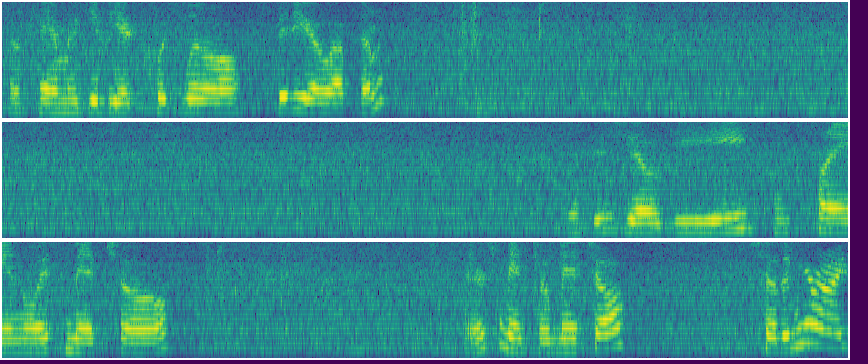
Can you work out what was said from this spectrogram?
Okay, I'm going to give you a quick little video of them. This is Yogi. He's playing with Mitchell. There's Mitchell. Mitchell, show them your eyes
